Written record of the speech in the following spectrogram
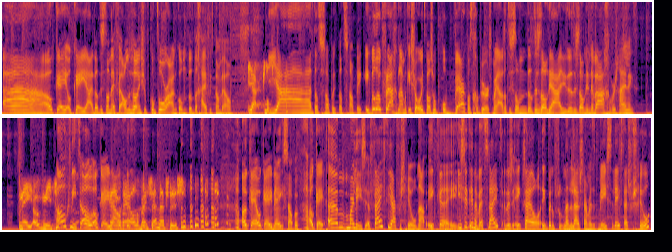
ah, oké, oké. Ja, dat is dan even anders dan als je op kantoor aankomt. Dat begrijp ik dan wel. Ja, klopt. Ja, dat snap ik, dat snap ik. Ik wilde ook vragen, namelijk, is er ooit wel eens op, op werk wat gebeurd? Maar ja, dat is dan, dat is dan, ja, dat is dan in de wagen waarschijnlijk. Nee, ook niet. Ook niet? Oh, oké. Nee, nou. allebei zelf, dus. Oké, oké, nee, ik snap hem. Oké, ehm, Marlies, 15 jaar verschil. Nou, ik, eh, je zit in een wedstrijd. Dus ik zei al, ik ben op zoek naar de luisteraar met het meeste leeftijdsverschil.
